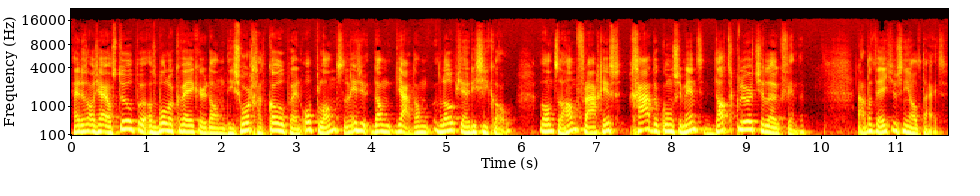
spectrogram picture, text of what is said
Dus als jij als tulpen, als bollenkweker dan die soort gaat kopen en opplant, dan, is, dan, ja, dan loop je een risico. Want de hamvraag is: gaat de consument dat kleurtje leuk vinden? Nou, dat weet je dus niet altijd.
